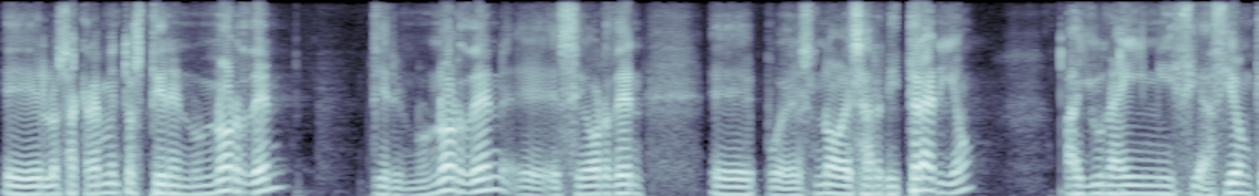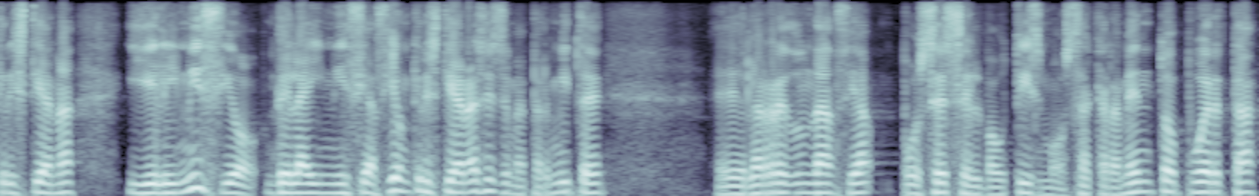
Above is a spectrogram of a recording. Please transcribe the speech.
eh, los sacramentos tienen un orden, tienen un orden. Eh, ese orden, pues no es arbitrario. Hay una iniciación cristiana y el inicio de la iniciación cristiana, si se me permite eh, la redundancia, pues es el bautismo, sacramento puerta,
